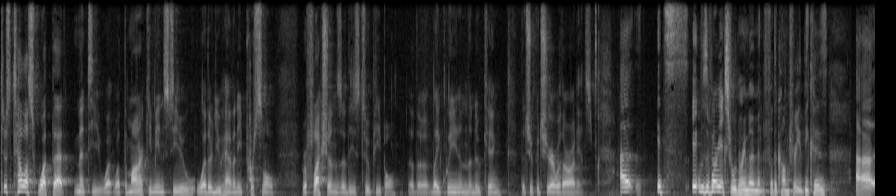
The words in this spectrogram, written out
just tell us what that meant to you, what, what the monarchy means to you, whether you have any personal reflections of these two people, uh, the late Queen and the new King, that you could share with our audience? Uh, it's, it was a very extraordinary moment for the country because uh,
